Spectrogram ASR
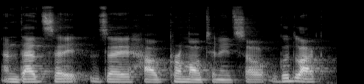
and that's a, they how promoting it. So good luck.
